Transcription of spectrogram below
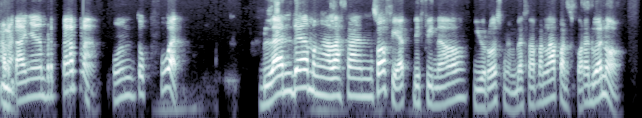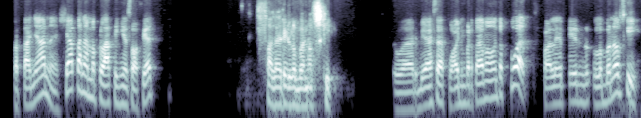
Aman. Pertanyaan pertama untuk Fuad. Belanda mengalahkan Soviet di final Euro 1988, skornya 2-0. Pertanyaannya, siapa nama pelatihnya Soviet? Valery Lobanovsky. Luar biasa. Poin pertama untuk Fuad, Valery Lobanovsky.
